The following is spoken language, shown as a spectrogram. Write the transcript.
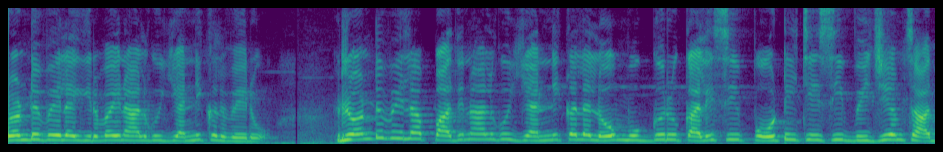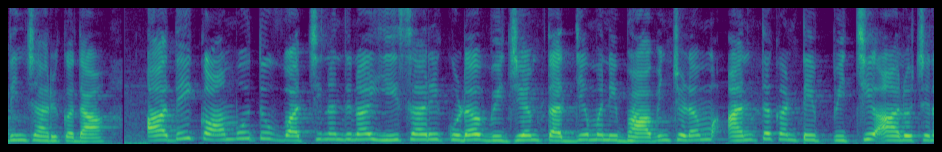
రెండు వేల ఇరవై నాలుగు ఎన్నికలు వేరు. రెండు వేల పద్నాలుగు ఎన్నికలలో ముగ్గురు కలిసి పోటీ చేసి విజయం సాధించారు కదా. అదే కాంబోతో వచ్చినందున ఈసారి కూడా విజయం తథ్యమని భావించడం అంతకంటే పిచ్చి ఆలోచన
